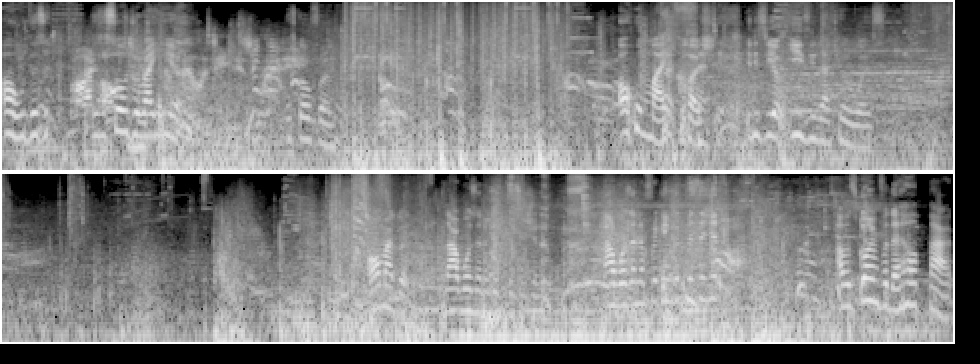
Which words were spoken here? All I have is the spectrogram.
Oh, there's a, there's a soldier right here. Let's go for him. Oh my gosh. It is how easy that kill was? Oh my god. That wasn't a good position. That wasn't a freaking good position. I was going for the health pack.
